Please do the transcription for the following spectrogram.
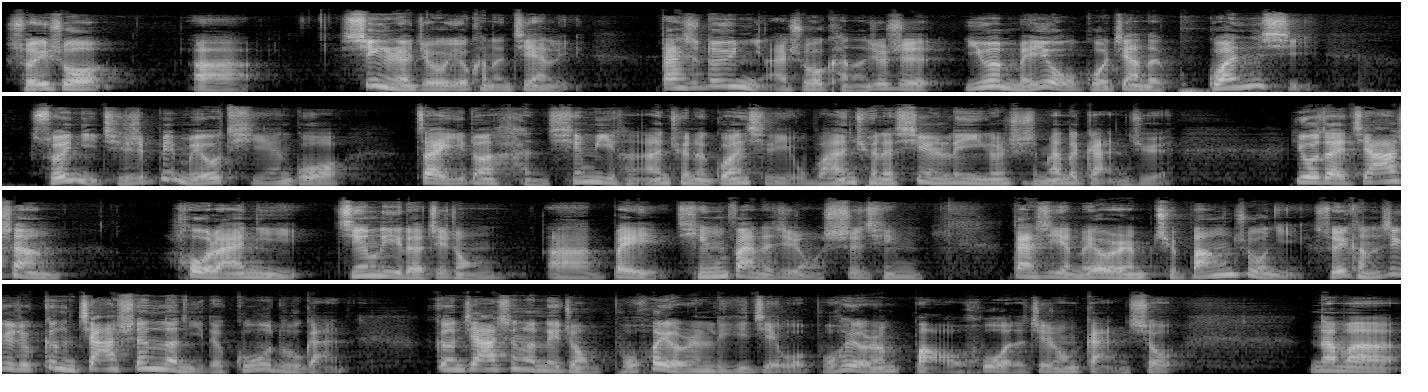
所以说啊，信任就有可能建立。但是对于你来说，可能就是因为没有过这样的关系，所以你其实并没有体验过在一段很亲密、很安全的关系里，完全的信任另一个人是什么样的感觉。又再加上后来你经历了这种啊被侵犯的这种事情。但是也没有人去帮助你，所以可能这个就更加深了你的孤独感，更加深了那种不会有人理解我，不会有人保护我的这种感受。那么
